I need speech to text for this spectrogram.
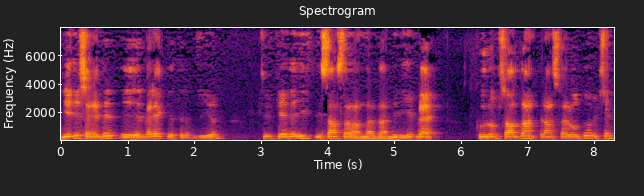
7 senedir e, melek yatırımcıyım. Türkiye'de ilk lisans alanlardan biriyim ve kurumsaldan transfer olduğum için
